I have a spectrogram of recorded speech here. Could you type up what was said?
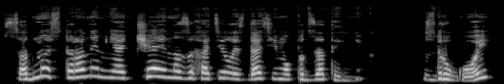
С одной стороны, мне отчаянно захотелось дать ему подзатыльник. С другой,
